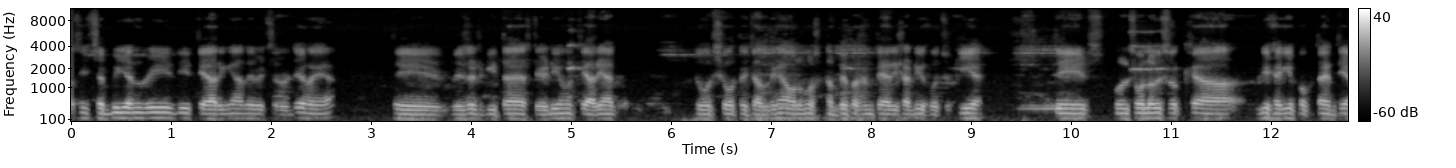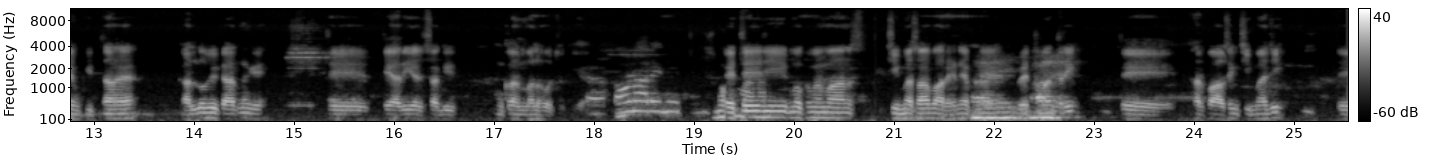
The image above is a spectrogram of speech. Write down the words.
ਅਸੀਂ 26 ਜਨਵਰੀ ਦੀ ਤਿਆਰੀਆਂ ਦੇ ਵਿੱਚ ਰੁੱਝੇ ਹੋਏ ਆ ਤੇ ਵਿਜ਼ਿਟ ਕੀਤਾ ਹੈ ਸਟੇਡੀਅਮ ਤਿਆਰੀਆਂ ਜ਼ੋਰ ਸ਼ੋਰ ਤੇ ਚੱਲਦੀਆਂ ਆਲਮੋਸਟ 90% ਤਿਆਰੀ ਸਾਡੀ ਹੋ ਚੁੱਕੀ ਹੈ ਤੇ ਪੁਲਿਸ ਵੱਲੋਂ ਵੀ ਸੁਰੱਖਿਆ ਜਿਹੜੀ ਹੈਗੀ ਪੁਖਤਾ ਇੰਤਜ਼ਾਮ ਕੀਤਾ ਹੈ ਕੱਲ੍ਹ ਨੂੰ ਵੀ ਕਰਨਗੇ ਤੇ ਤਿਆਰੀ ਅੱਜ ਸਾਡੀ ਮੁਕੰਮਲ ਹੋ ਚੁੱਕੀ ਹੈ। ਕੌਣ ਆ ਰਹੇ ਨੇ ਇੱਥੇ ਜੀ ਮੁੱਖ ਮਹਿਮਾਨ ਚੀਮਾ ਸਾਹਿਬ ਆ ਰਹੇ ਨੇ ਆਪਣੇ ਵਿੱਤ ਮੰਤਰੀ ਤੇ ਹਰਪਾਲ ਸਿੰਘ ਚੀਮਾ ਜੀ ਤੇ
